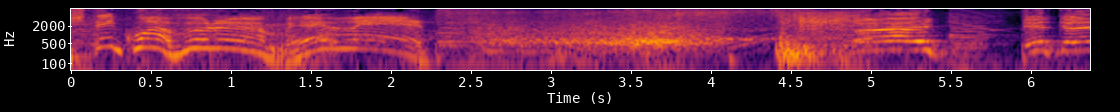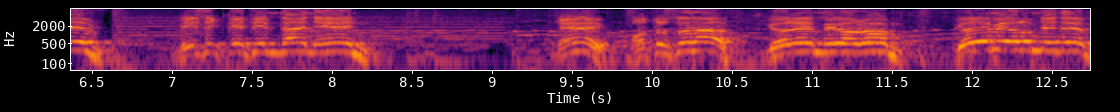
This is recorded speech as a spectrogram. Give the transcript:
işte kuaförüm. Evet. Hey! İtkilim! Bisikletimden in! Hey! Otursana! Göremiyorum! Göremiyorum dedim!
